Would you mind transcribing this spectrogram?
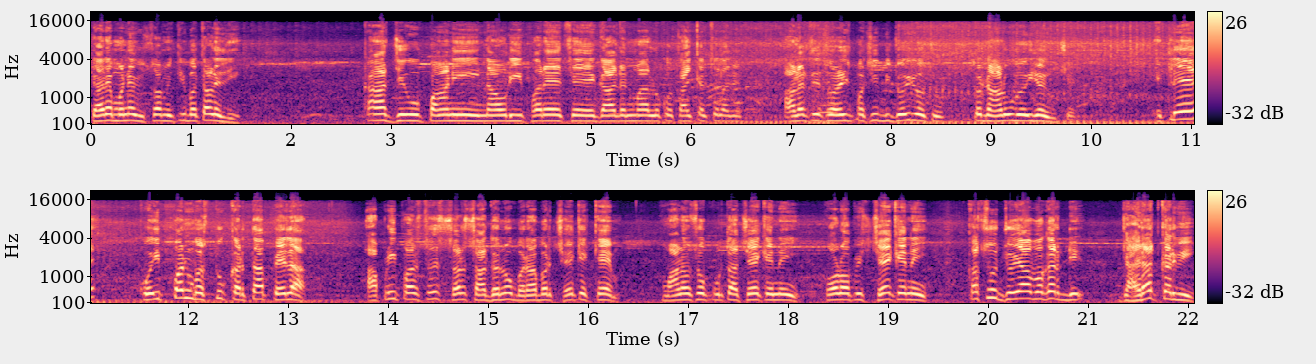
ત્યારે મને વિશ્વામિત્રી બતાડેલી. કાંચ જેવું પાણી, નાવડી ફરે છે, ગાર્ડનમાં લોકો સાયકલ ચલાવે છે. આડત્રીસ વર્ષ પછી બી જોઈ રહ્યો છું તો નાણું વહી રહ્યું છે. એટલે કોઈ પણ વસ્તુ કરતાં પહેલાં આપણી પાસે સરસાધનો બરાબર છે કે કેમ? માણસો પૂરતા છે કે નહીં? વોર્ડ ઓફિસ છે કે નહીં? કશું જોયા વગર જાહેરાત કરવી.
